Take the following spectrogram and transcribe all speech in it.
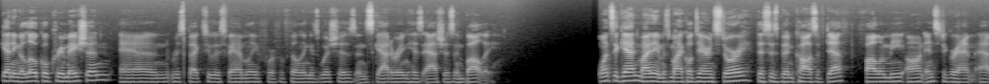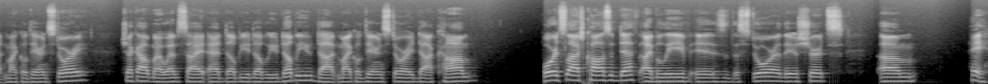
getting a local cremation and respect to his family for fulfilling his wishes and scattering his ashes in Bali. Once again, my name is Michael Darren Story. This has been Cause of Death. Follow me on Instagram at Michael Darren Story. Check out my website at www.michaeldarrenstory.com. Forward slash Cause of Death, I believe, is the store. There's shirts. Um, hey,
